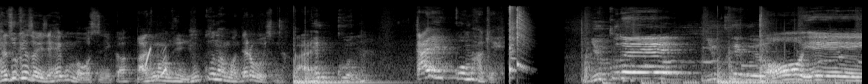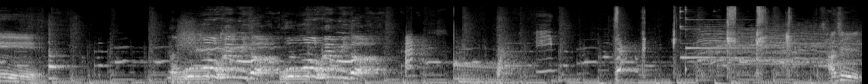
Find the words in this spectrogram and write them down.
계속해서 이제 해군 먹었으니까 마지막 음식은 육군 한번 때려보겠습니다. 깔, 육군. 깔끔하게. 육군의 육회고요. 어, 예, 예, 예, 예. 사실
